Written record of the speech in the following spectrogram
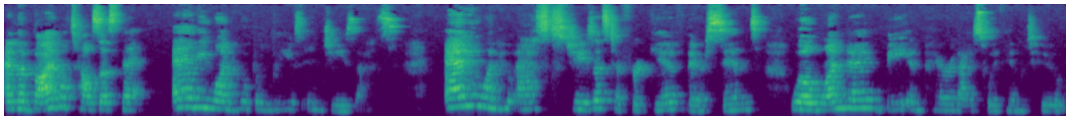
And the Bible tells us that anyone who believes in Jesus, anyone who asks Jesus to forgive their sins, will one day be in paradise with him too.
